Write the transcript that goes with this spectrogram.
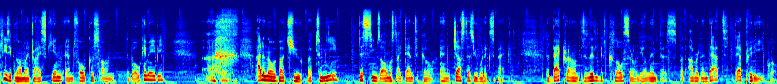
Please ignore my dry skin and focus on the bokeh maybe. Uh, I don't know about you, but to me, this seems almost identical and just as you would expect. The background is a little bit closer on the Olympus, but other than that, they are pretty equal.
